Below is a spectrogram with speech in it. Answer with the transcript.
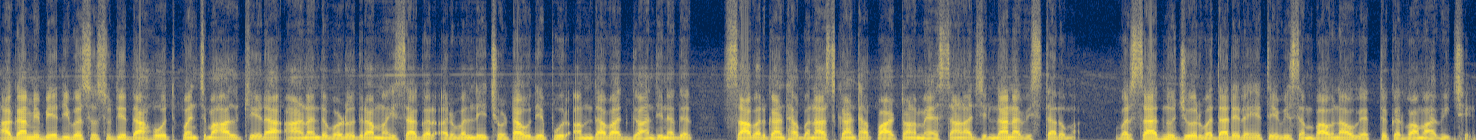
આગામી બે દિવસો સુધી દાહોદ, પંચમહાલ, ખેડા, આણંદ, વડોદરા, મહીસાગર, અરવલ્લી, છોટાઉદેપુર, અમદાવાદ, ગાંધીનગર, સાબરકાંઠા, બનાસકાંઠા, પાટણ, મહેસાણા જિલ્લાના વિસ્તારોમાં વરસાદનું જોર વધારે રહે તેવી સંભાવનાઓ વ્યક્ત કરવામાં આવી છે.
